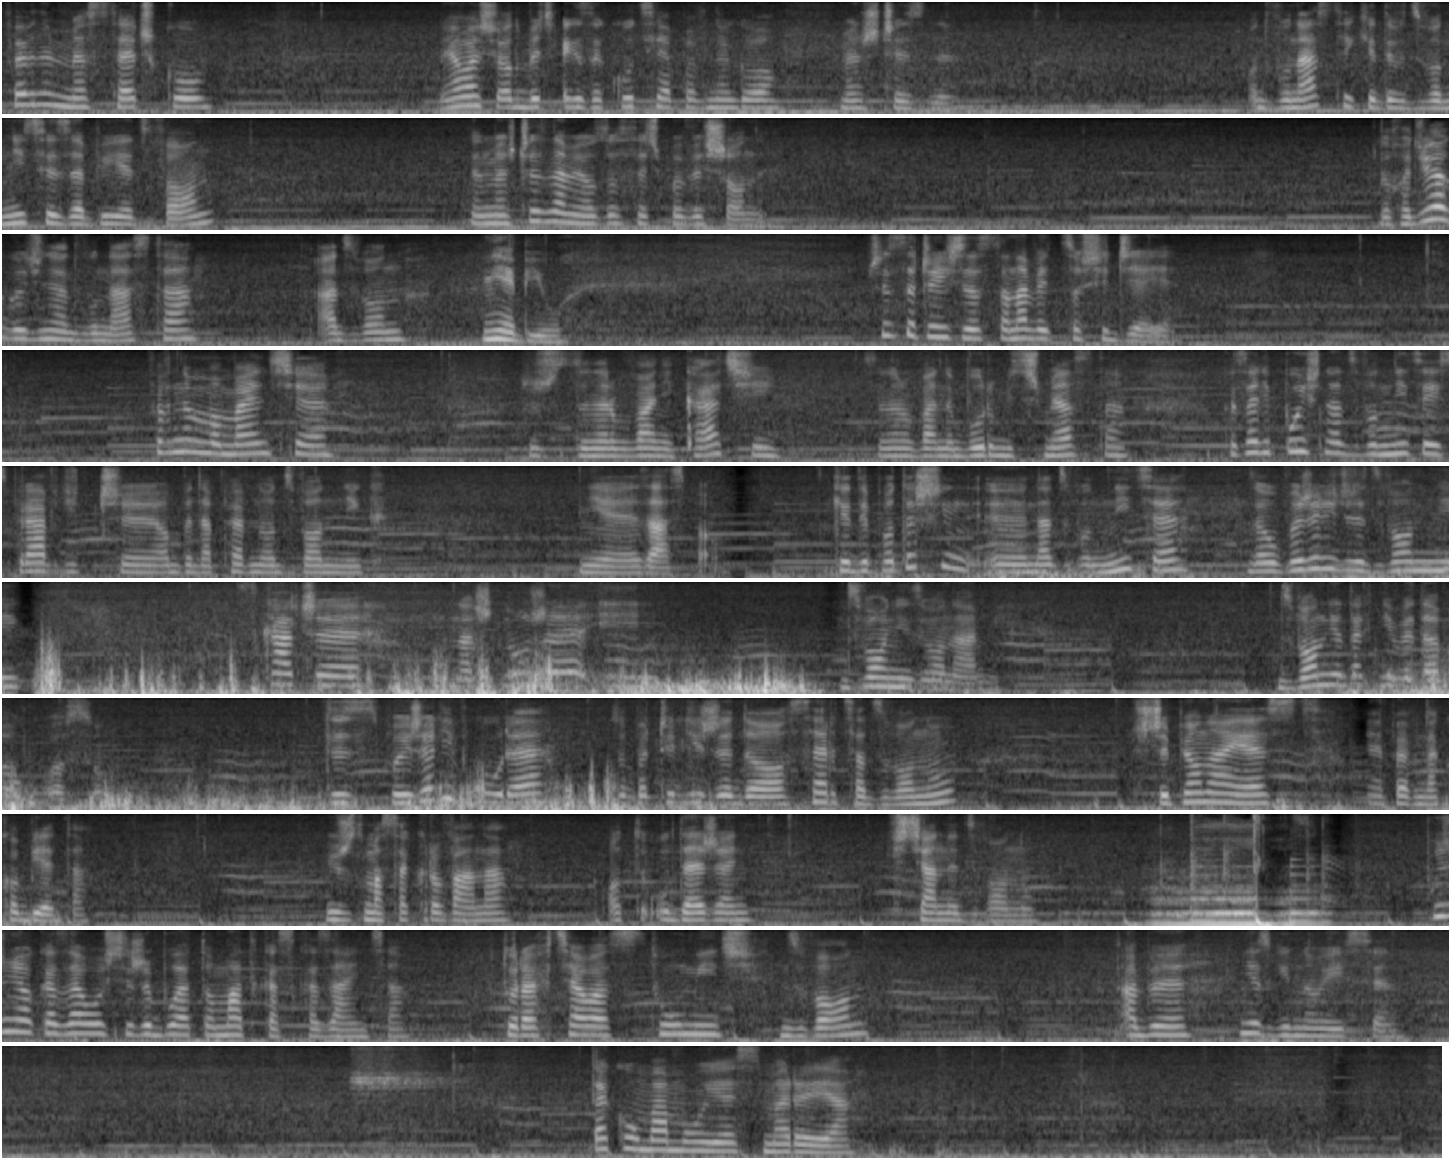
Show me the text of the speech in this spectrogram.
W pewnym miasteczku miała się odbyć egzekucja pewnego mężczyzny. O 12, kiedy w dzwonnicy zabije dzwon, ten mężczyzna miał zostać powieszony. Dochodziła godzina 12, a dzwon nie bił. Wszyscy zaczęli się zastanawiać, co się dzieje. W pewnym momencie już zdenerwowani Kaci, zdenerwowany burmistrz miasta kazali pójść na dzwonnicę i sprawdzić, czy oby na pewno dzwonnik nie zaspał. Kiedy podeszli y, na dzwonnicę, zauważyli, że dzwonnik skacze na sznurze i dzwoni dzwonami. Dzwon jednak nie wydawał głosu. Gdy spojrzeli w górę, zobaczyli, że do serca dzwonu szczepiona jest pewna kobieta, już zmasakrowana od uderzeń w ściany dzwonu. Później okazało się, że była to matka skazańca, która chciała stłumić dzwon, aby nie zginął jej syn. Taką mamą jest Maryja.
